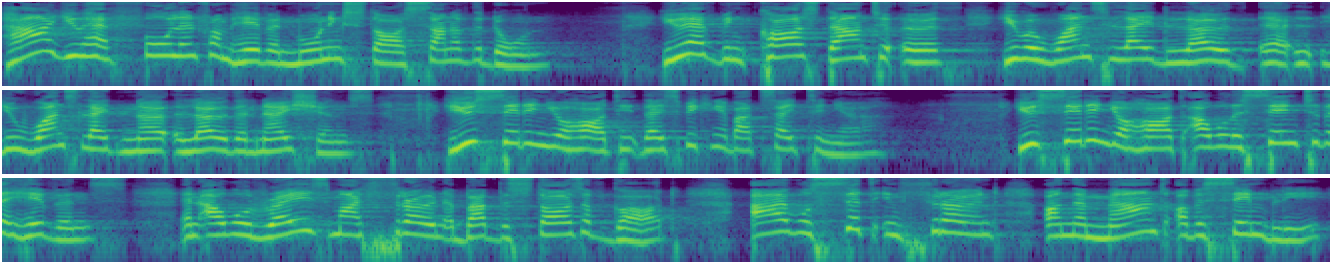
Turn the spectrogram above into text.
How you have fallen from heaven, morning star, son of the dawn. You have been cast down to earth. You were once laid low, uh, you once laid no, low the nations. You said in your heart, they're speaking about Satan here. You said in your heart, I will ascend to the heavens and I will raise my throne above the stars of God. I will sit enthroned on the mount of assembly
